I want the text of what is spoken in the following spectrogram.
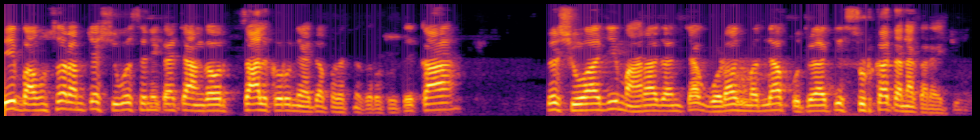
ते बाउन्सर आमच्या शिवसैनिकांच्या अंगावर चाल करून न्यायचा प्रयत्न करत होते. का? तर शिवाजी महाराजांच्या गोडाऊनमधल्या पुतळ्याची सुटका त्यांना करायची होती.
